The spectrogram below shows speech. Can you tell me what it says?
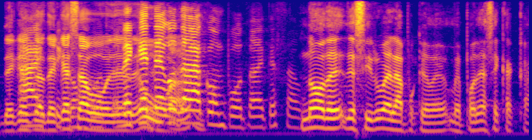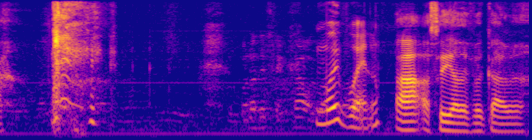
¿De qué, Ay, de sí, qué compota. sabor? ¿De qué te gusta la compota? ¿De qué sabor? No, de, de ciruela, porque me, me pone a hacer caca. Muy bueno. Ah, así, a defecar, ¿verdad?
